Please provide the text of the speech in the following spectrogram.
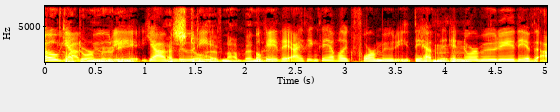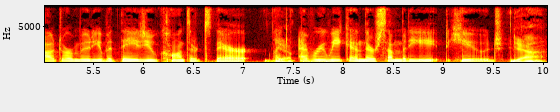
Oh yeah, Moody. Moody. Yeah, I Moody. still have not been. Okay, they, I think they have like four Moody. They have mm-hmm. the indoor Moody, they have the outdoor Moody, but they do concerts there like yep. every weekend. There's somebody huge. Yeah,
